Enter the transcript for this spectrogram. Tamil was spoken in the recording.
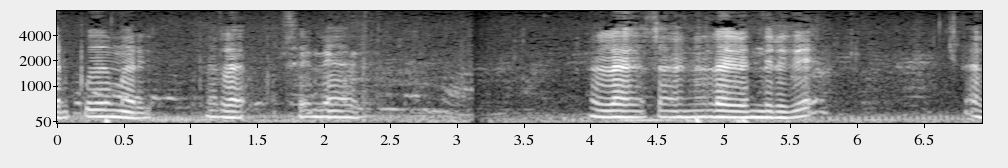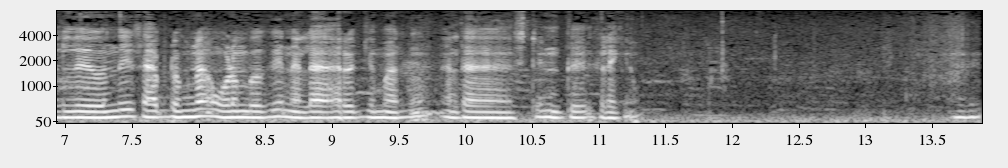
அற்புதமாக இருக்குது நல்லா செம்மையாக இருக்குது நல்லா ச நல்லா வெந்திருக்கு. அது வந்து சாப்பிட்டோம்னா உடம்புக்கு நல்லா ஆரோக்கியமாக இருக்கும். நல்லா ஸ்ட்ரென்த்து கிடைக்கும். அது.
